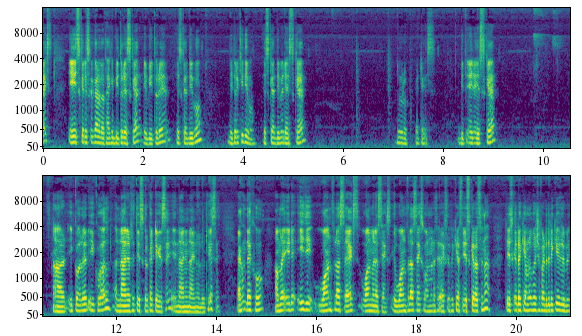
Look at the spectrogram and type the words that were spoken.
x এই স্কোয়ার স্কোয়ার কাটা থাকে ভিতরে স্কোয়ার এই ভিতরে স্কোয়ার দিব। ভিতরে কি দিব স্কোয়ার দিবে এটা স্কোয়ার এটা এটা স্কোয়ার আর ইকুয়ালের ইকুয়াল নাইনের সাথে স্কোয়ার কেটে গেছে নাইনে নাইন হলো ঠিক আছে এখন দেখো, আমরা এটা এই যে one plus x one minus x এই one plus x one minus x কি আছে? স্কোয়ার আছে না? তো স্কোয়ারটা কি আমরা বসে ফাটে দিলে কি হয়ে যাবে?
